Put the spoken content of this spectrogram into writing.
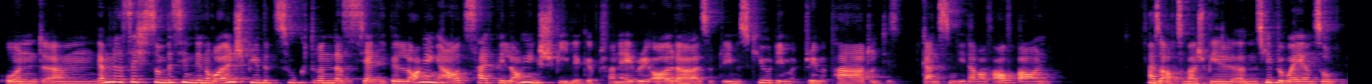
Und ähm, wir haben tatsächlich so ein bisschen den Rollenspielbezug drin, dass es ja die Belonging Outside Belonging Spiele gibt von Avery Alder, also Dream is Q, Dream Apart und die ganzen, die darauf aufbauen Also auch zum Beispiel ähm, Sleepaway und so.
